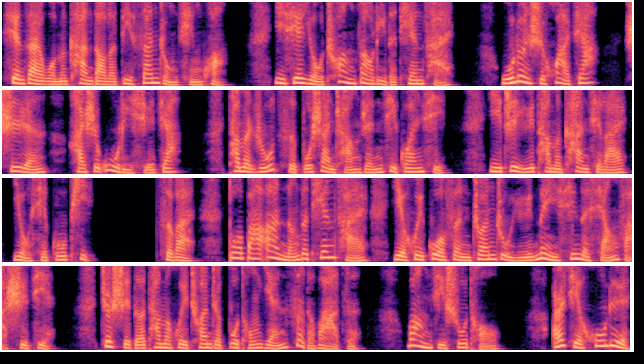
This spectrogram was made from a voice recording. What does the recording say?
现在我们看到了第三种情况：一些有创造力的天才。无论是画家、诗人还是物理学家，他们如此不擅长人际关系，以至于他们看起来有些孤僻。此外，多巴胺能的天才也会过分专注于内心的想法世界，这使得他们会穿着不同颜色的袜子，忘记梳头，而且忽略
